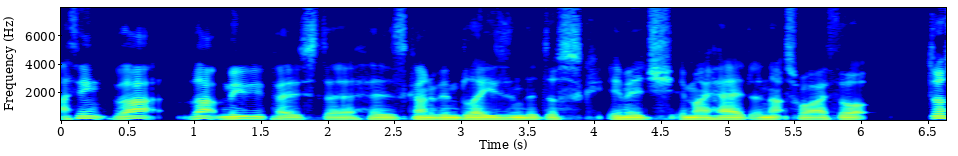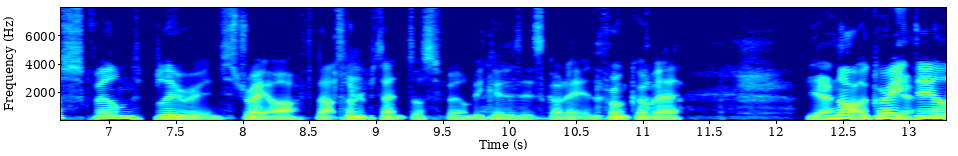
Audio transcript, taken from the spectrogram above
I think that that movie poster has kind of emblazoned the Dusk image in my head, and that's why I thought Dusk films Blue Ruin straight off. That's hundred percent Dusk film because it's got it in the front cover. Yeah. Not a great Yeah. deal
